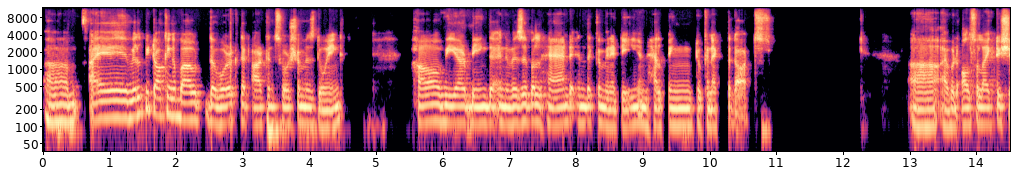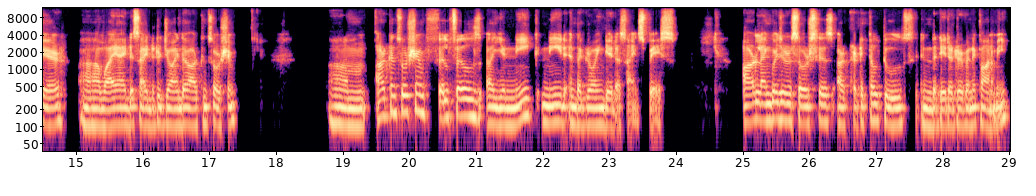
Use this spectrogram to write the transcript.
Um, I will be talking about the work that R consortium is doing, how we are being the invisible hand in the community and helping to connect the dots. Uh, I would also like to share uh, why I decided to join the R consortium. Um, R consortium fulfills a unique need in the growing data science space. R language resources are critical tools in the data-driven economy,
